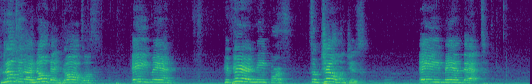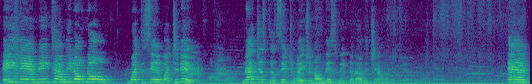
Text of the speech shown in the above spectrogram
little did I know that God was, amen, preparing me for some challenges. Amen. That, amen, many times we don't know what to say and what to do. Not just the situation on this week, but other challenges. And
